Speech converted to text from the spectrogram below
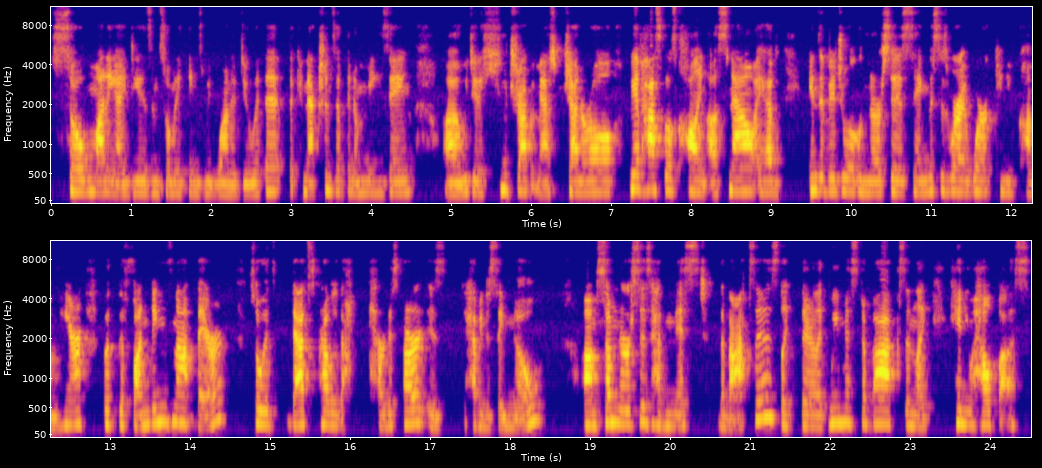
so many ideas and so many things we'd want to do with it. The connections have been amazing. Uh, we did a huge job at Mass General. We have hospitals calling us now. I have individual nurses saying, "This is where I work. Can you come here?" But the funding's not there, so it's that's probably the hardest part is having to say no. Um, some nurses have missed the boxes, like they're like, "We missed a box," and like, "Can you help us?"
